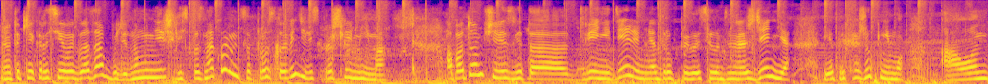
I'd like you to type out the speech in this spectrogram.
У него такие красивые глаза были, но мы не решились познакомиться, просто увиделись, прошли мимо. А потом, через где-то две недели, меня друг пригласил на день рождения, я прихожу к нему, а он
